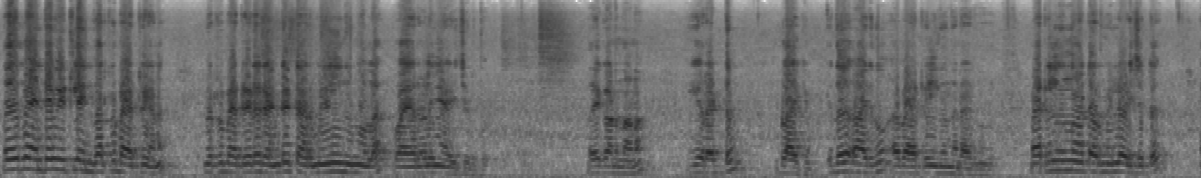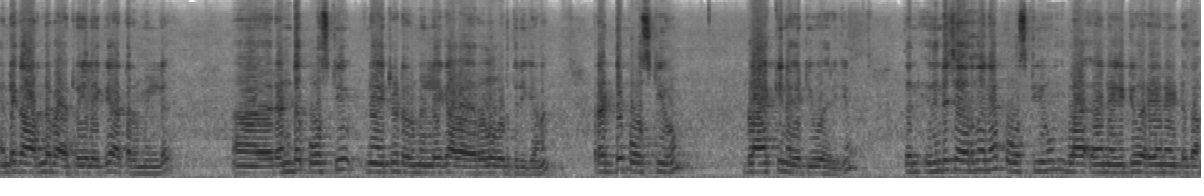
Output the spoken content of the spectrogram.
അതായത് ഇപ്പോൾ എന്റെ വീട്ടിലെ ഇൻവെർട്ടർ ബാറ്ററിയാണ്. ഇൻവെർട്ടർ ബാറ്ററിയുടെ രണ്ട് ടെർമിനലിൽ നിന്നുള്ള വയറുകൾ ഞാൻ അഴിച്ചെടുത്തു. അതായത് കാണുന്നതാണ്. ഈ റെഡും ബ്ലാക്കും. ഇത് ആയിരുന്നു ആ ബാറ്ററിയിൽ നിന്നുണ്ടായിരുന്നത്. ബാറ്ററിയിൽ നിന്ന് ആ ടെർമിനൽ അടിച്ചിട്ട് എന്റെ കാറിന്റെ ബാറ്ററിയിലേക്ക് ആ ടെർമിനൽ രണ്ട് പോസിറ്റീവ് നെഗറ്റീവ് ടെർമിനലിലേക്ക് ആ വയറുകൾ കൊടുത്തിരിക്കുകയാണ്. റെഡ് പോസിറ്റീവും ബ്ലാക്ക് നെഗറ്റീവും ആയിരിക്കും. ദെൻ ഇതിന്റെ ചേർന്ന് തന്നെ പോസിറ്റീവും നെഗറ്റീവും അറിയാനായിട്ട് ഇതാ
